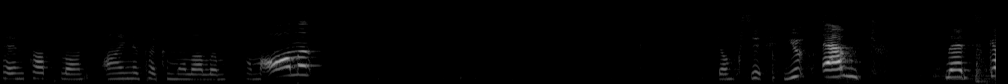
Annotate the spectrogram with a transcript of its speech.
Pentatlon. Aynı takım olalım. Tamam. Aman. Jonksi, you out. Let's go.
